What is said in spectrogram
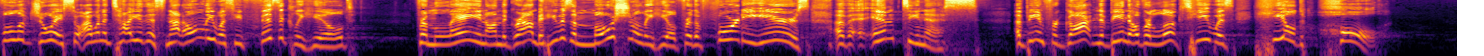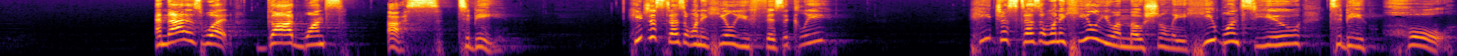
full of joy. So I want to tell you this not only was he physically healed, from laying on the ground, but he was emotionally healed for the 40 years of emptiness, of being forgotten, of being overlooked. He was healed whole. And that is what God wants us to be. He just doesn't want to heal you physically, he just doesn't want to heal you emotionally. He wants you to be whole.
